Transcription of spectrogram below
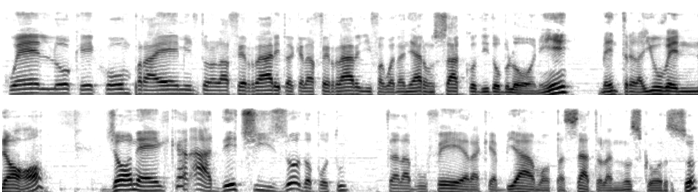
quello che compra Hamilton alla Ferrari perché la Ferrari gli fa guadagnare un sacco di dobloni, mentre la Juve no, John Elkan ha deciso, dopo tutta la bufera che abbiamo passato l'anno scorso,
